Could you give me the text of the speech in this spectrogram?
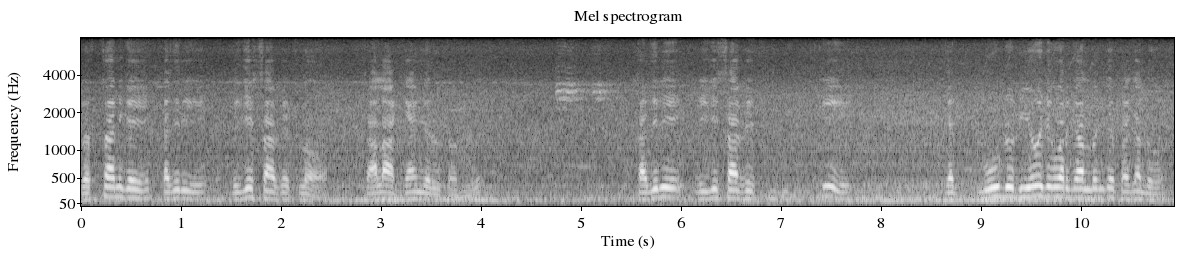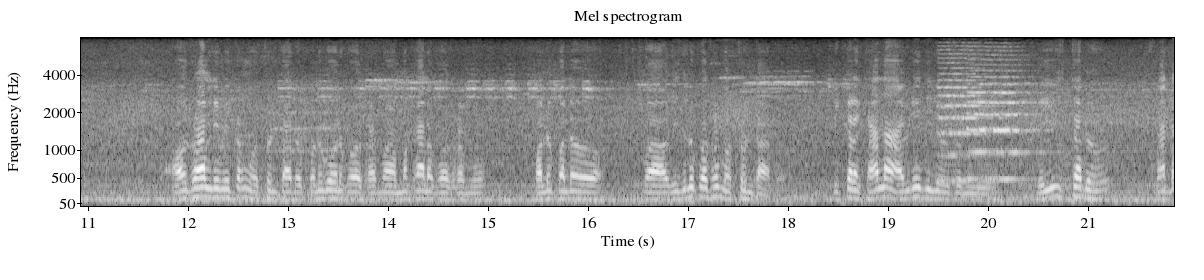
ప్రస్తుతానికి కదిరి రిజిస్టర్ ఆఫీస్లో చాలా అన్యాయం జరుగుతుంది. కదిరి రిజిస్టర్ ఆఫీస్కి మూడు నియోజకవర్గాల నుంచి ప్రజలు అవసరాల నిమిత్తం వస్తుంటారు కొనుగోలు కోసము అమ్మకాల కోసము పలు పలు విధుల కోసం వస్తుంటారు. ఇక్కడ చాలా అవినీతి జరుగుతుంది. రిజిస్టరు తన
